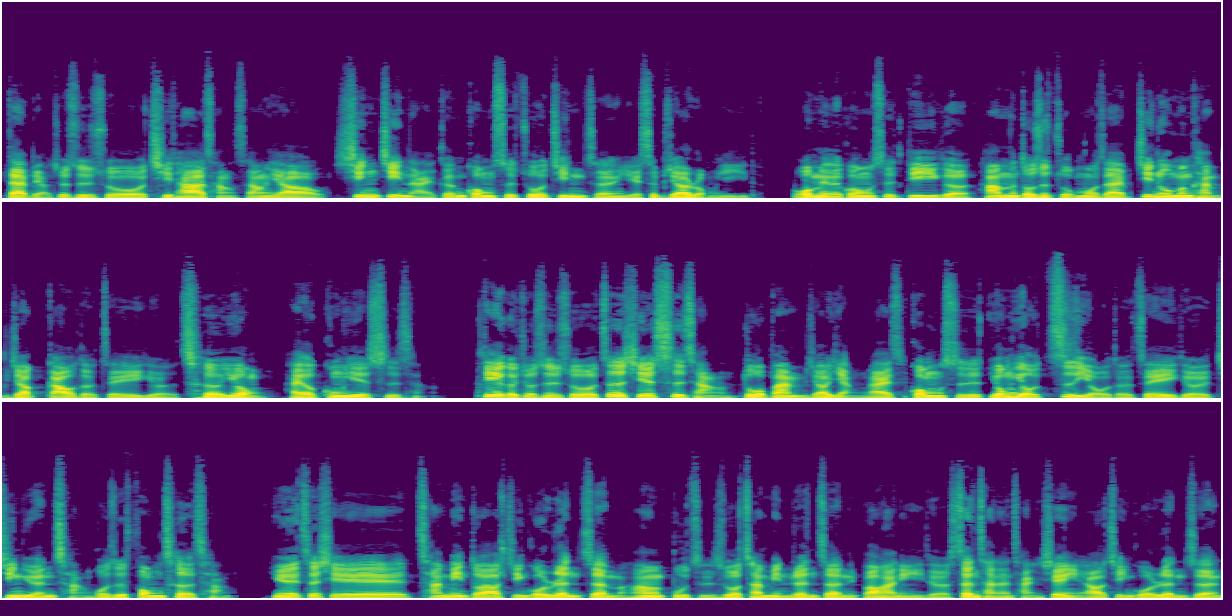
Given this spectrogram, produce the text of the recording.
代表就是说，其他的厂商要新进来跟公司做竞争也是比较容易的。欧美的公司，第一个他们都是琢磨在进入门槛比较高的这一个车用还有工业市场。第二个就是说，这些市场多半比较仰赖公司拥有自有的这一个晶圆厂或是封测厂因为这些产品都要经过认证嘛，他们不只是说产品认证，你包含你的生产的产线也要经过认证，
